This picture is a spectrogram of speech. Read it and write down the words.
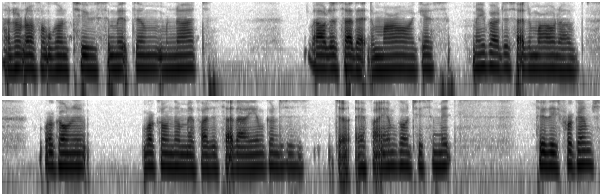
I don't know if I'm going to submit them or not. I'll decide that tomorrow, I guess. Maybe I'll decide tomorrow and I'll work on it, work on them if I decide I am going to, if I am going to submit through these programs.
